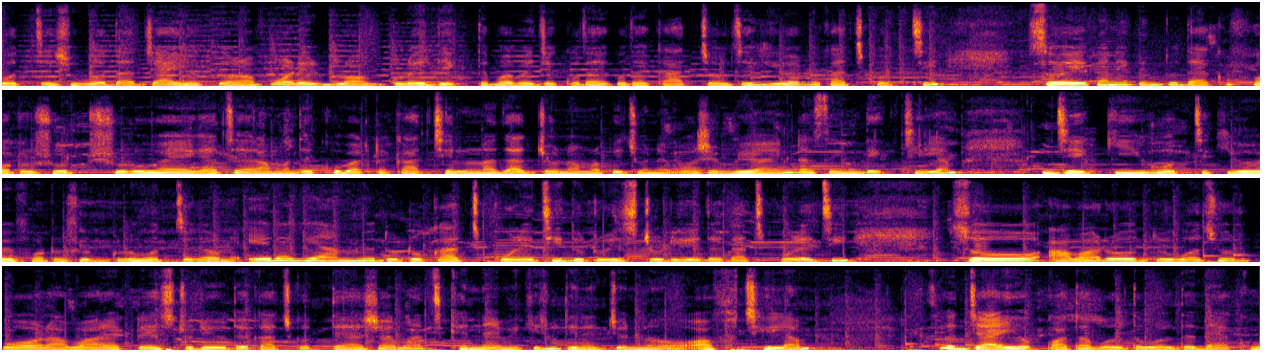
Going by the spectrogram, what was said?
করছে শুভদা যাই হোক, তোমরা পরের ব্লগগুলোই দেখতে পাবে যে কোথায় কোথায় কাজ চলছে, কীভাবে কাজ করছি। সো এখানে কিন্তু দেখো ফটোশ্যুট শুরু হয়ে গেছে। আর আমাদের খুব একটা কাজ ছিল না, যার জন্য আমরা পিছনে বসে বিহাইন্ডা সিন দেখছিলাম যে কি হচ্ছে, কীভাবে ফটোশ্যুটগুলো হচ্ছে। কারণ এর আগে আমিও দুটো কাজ করেছি, দুটো স্টুডিওতে কাজ করেছি। সো আবারও দু বছর পর আবার একটা স্টুডিওতে কাজ করতে আসা। মাঝখানে আমি কিছুদিনের জন্য অফ ছিলাম। তো যাই হোক, কথা বলতে বলতে দেখো,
